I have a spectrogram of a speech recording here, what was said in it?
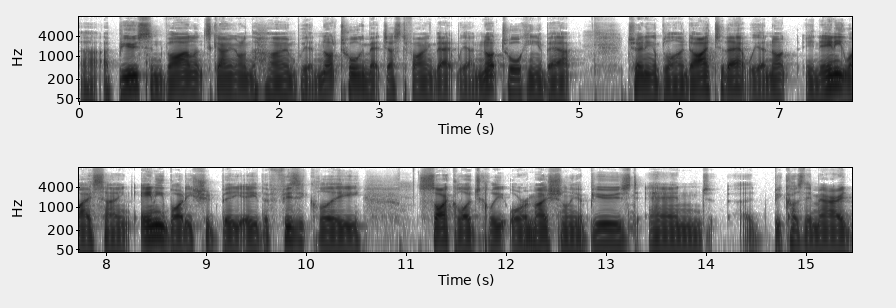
uh, abuse and violence going on in the home. We are not talking about justifying that. We are not talking about turning a blind eye to that. We are not in any way saying anybody should be either physically psychologically or emotionally abused and because they're married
